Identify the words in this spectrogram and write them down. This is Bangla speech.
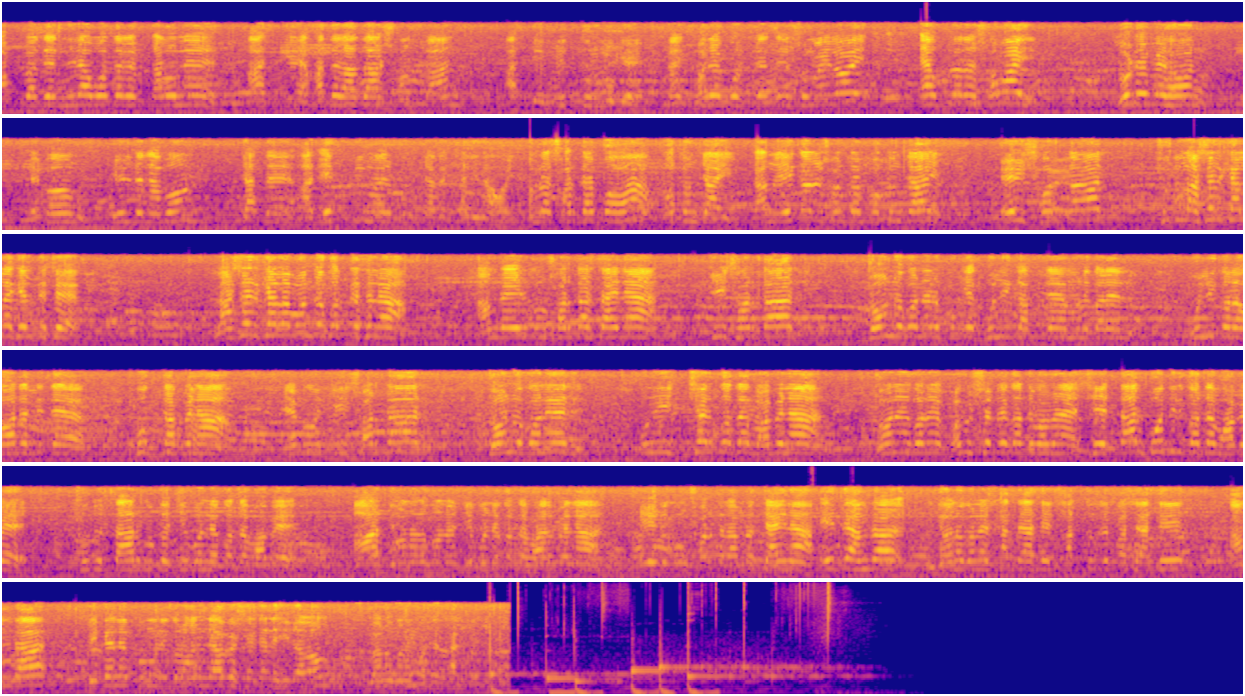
আপনাদের নিরাপত্তার কারণে আজকে হাজার হাজার সন্তান আজকে মৃত্যুর মুখে। তাই ঘরে বসতে সময় নয় আপনারা সবাই রোডে বের হন এবং ফিল্ডে নামুন, যাতে আর একটি মায়ের বুক যাতে খালি না হয়। আমরা সরকার পতন চাই। কারণ এই কারণে সরকার পতন চাই। এই সরকার শুধু লাশের খেলা খেলতেছে। লাশের খেলা বন্ধ করতেছে না। আমরা এরকম সরকার চাই না। যে সরকার জনগণের বুকে গুলি কাঁপতে, মনে করেন, গুলি করে অর্ডার দিতে, বুক কাঁপে না। এবং যে সরকার জনগণের কোনো ইচ্ছার কথা ভাবে না জনগণের ভবিষ্যতের কথা ভাবে না, সে তার গতির কথা ভাবে, শুধু তার মতো জীবনের কথা ভাবে, আর জনগণের জীবনের কথা ভাববে না। এইরকম সরকার আমরা চাই না। এই যে আমরা জনগণের সাথে আছি, ছাত্রদের পাশে আছি, আমরা যেখানে মনে করে হবে, সেখানে হিরালম জনগণের পাশে থাকবে।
